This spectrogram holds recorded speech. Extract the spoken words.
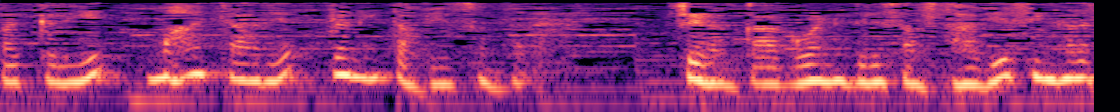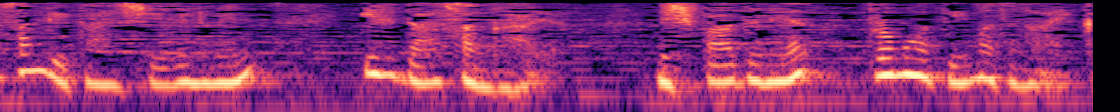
ඉදිරිපත් කළේ මහාචාර්ය ප්‍රනීත අබේසුන්දර ශ්‍රී ලංකා ගුවන්විදුලි සංස්ථාවේ සිංහල සංගීතාංශය වෙනුවෙන් ඉරිදා සංග්‍රහය. නිෂ්පාදනය ප්‍රමෝදී මදනායක.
